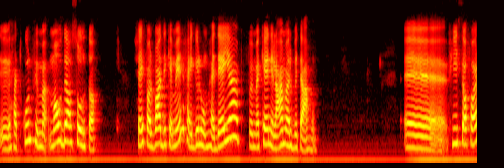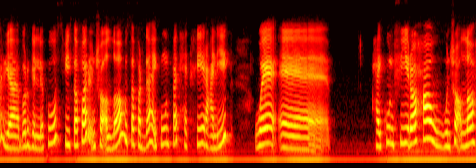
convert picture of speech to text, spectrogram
هتكون في موضع سلطة. شايفة البعض كمان هيجي لهم هدايا في مكان العمل بتاعهم. آه، في سفر يا برج القوس في سفر إن شاء الله والسفر ده هيكون فتحة خير عليك و آه، هيكون فيه راحة وإن شاء الله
